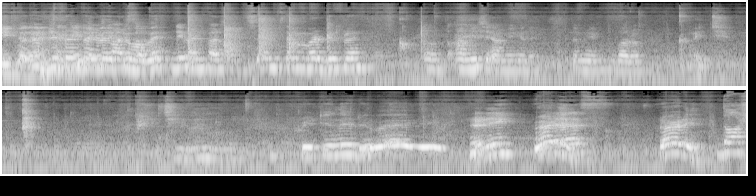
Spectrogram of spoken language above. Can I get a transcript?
different different টাইপের একটু হবে। different person. Same same but different ও, আমি সে আমি এখানে তুমি বড় wait pretty little baby ready ready Yes. Ready দশ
